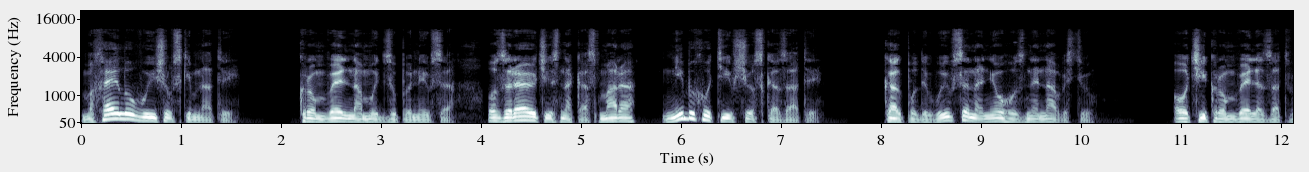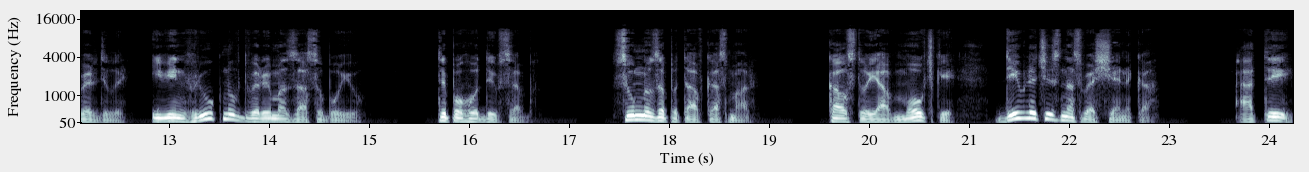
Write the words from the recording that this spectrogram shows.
Михайло вийшов з кімнати. Кромвель на мить зупинився, озираючись на касмара, ніби хотів що сказати. Кал подивився на нього з ненавистю. Очі Кромвеля затверділи, і він грюкнув дверима за собою. Ти погодився б? Сумно запитав касмар. Кал стояв мовчки, дивлячись на священика. А ти?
